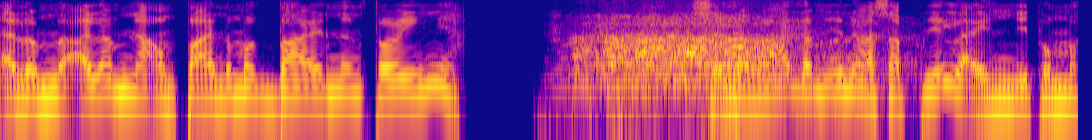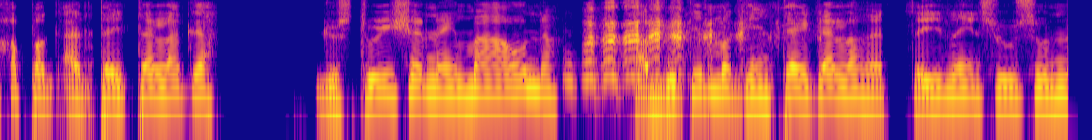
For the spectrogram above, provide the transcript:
Alam na alam na kung paano magbayad ng toy niya. Sa na nga alam niyo nasa pila, eh, hindi pa makapag-antay talaga. Gusto siya na mauna. Ko maghintay ka lang at sa'yo na yung susunod.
